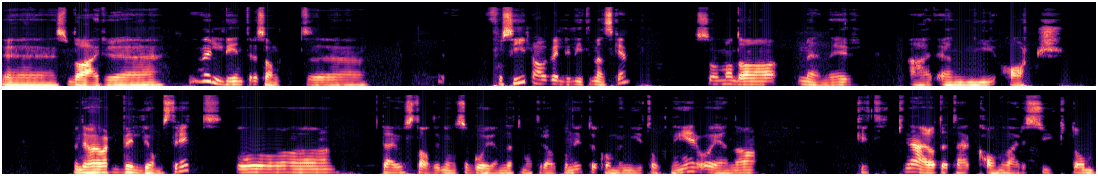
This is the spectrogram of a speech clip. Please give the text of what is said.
Eh, som da er veldig interessant fossil av veldig lite menneske. Som man da mener er en ny art. Men det har jo vært veldig omstridt. Og det er jo stadig noen som går gjennom dette materialet på nytt og kommer med nye tolkninger. Og en av kritikkene er at dette kan være sykdom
